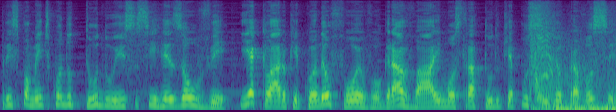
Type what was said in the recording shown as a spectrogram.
principalmente quando tudo isso se resolver. E é claro que quando eu for, eu vou gravar e mostrar tudo que é possível para você.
